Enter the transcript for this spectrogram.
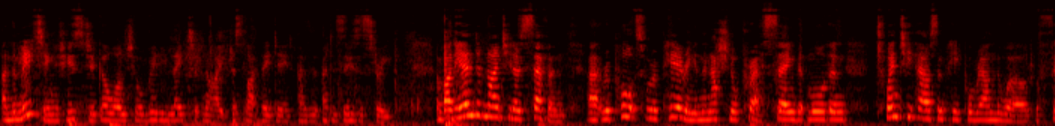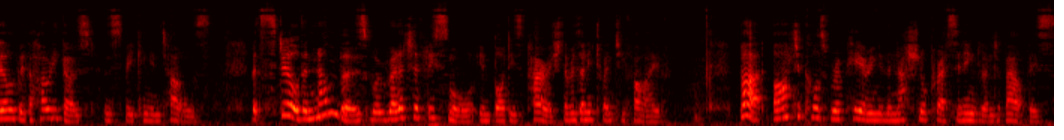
And the meetings used to go on till really late at night, just like they did at Azusa Street. And by the end of 1907, uh, reports were appearing in the national press saying that more than 20,000 people around the world were filled with the Holy Ghost and speaking in tongues. But still, the numbers were relatively small in Boddy's Parish. There was only 25. But articles were appearing in the national press in England about this,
